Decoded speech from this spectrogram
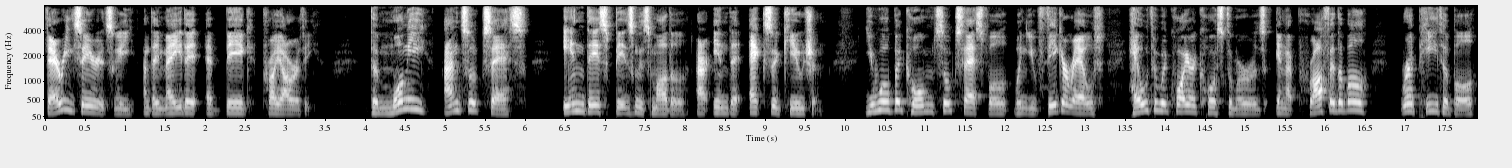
very seriously and they made it a big priority. The money and success in this business model are in the execution. You will become successful when you figure out how to acquire customers in a profitable, repeatable,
